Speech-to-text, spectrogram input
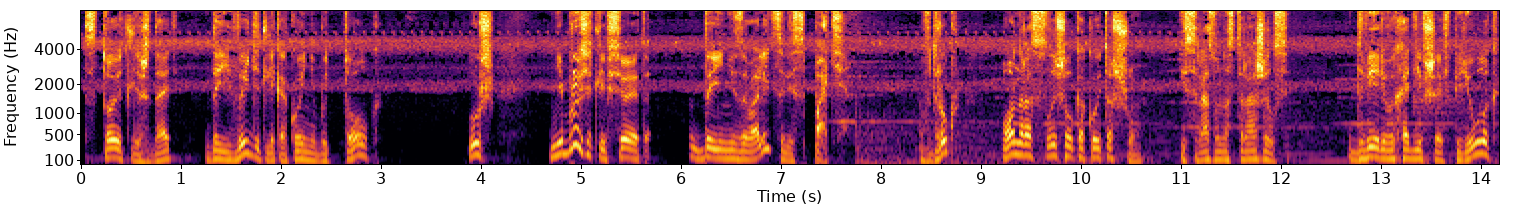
Стоит ли ждать? Да и выйдет ли какой-нибудь толк? Уж не бросит ли все это? Да и не завалится ли спать? Вдруг он расслышал какой-то шум и сразу насторожился. Дверь, выходившая в переулок,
